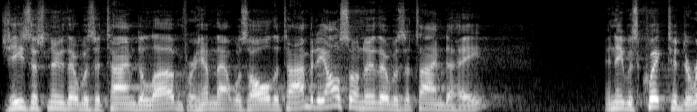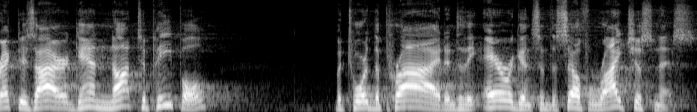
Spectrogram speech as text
Jesus knew there was a time to love, and for him that was all the time, but he also knew there was a time to hate. And he was quick to direct his ire again, not to people, but toward the pride and to the arrogance and the self righteousness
